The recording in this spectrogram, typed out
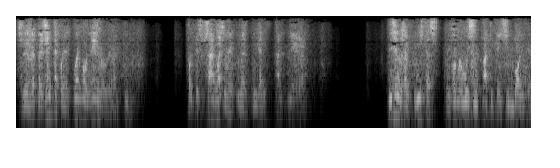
se le representa con el cuervo negro del alquimista, porque sus aguas mercuriales están negras. Dicen los alquimistas en forma muy simpática y simbólica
